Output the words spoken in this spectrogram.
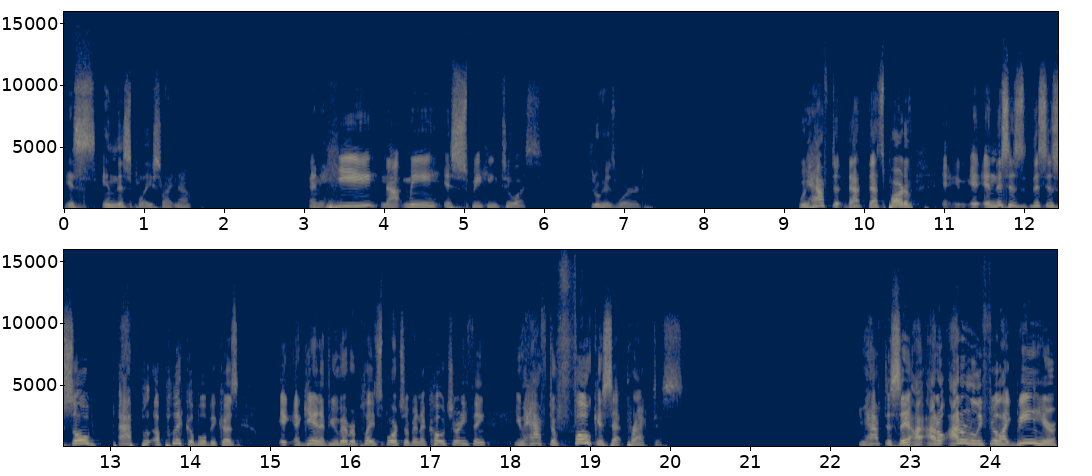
is in this place right now? And he, not me, is speaking to us through his word. We have to that that's part of and this is this is so applicable because again, if you've ever played sports or been a coach or anything, you have to focus at practice. You have to say, I, I, don't, I don't really feel like being here.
